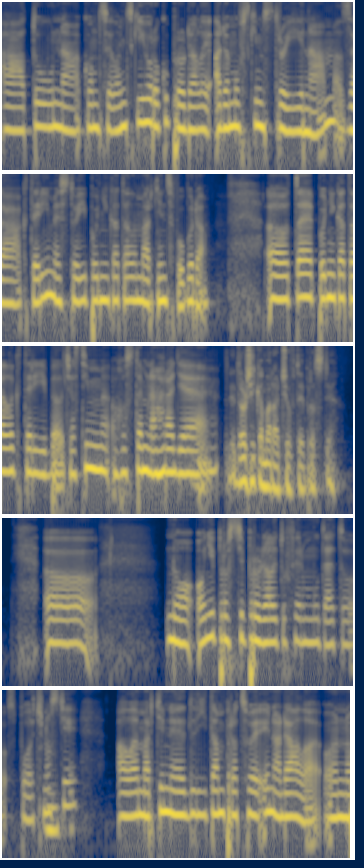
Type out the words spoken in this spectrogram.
A tu na konci loňského roku prodali Adamovským strojírnám, za kterými stojí podnikatel Martin Svoboda. Uh, to je podnikatel, který byl častým hostem na hradě. Další kamaráčov, ty prostě. Uh, no, oni prostě prodali tu firmu této společnosti. Hmm ale Martin Nedlí tam pracuje i nadále. On eh,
